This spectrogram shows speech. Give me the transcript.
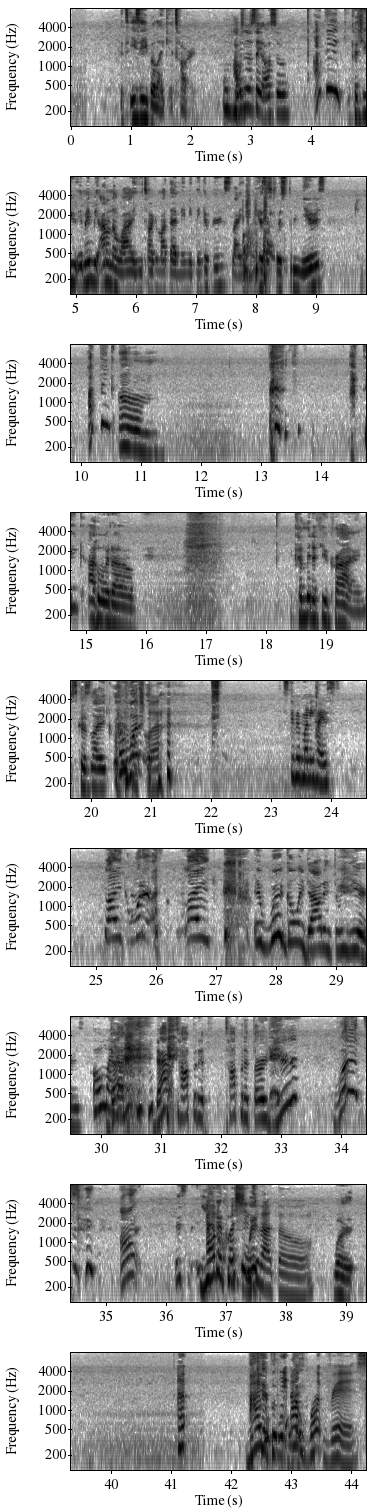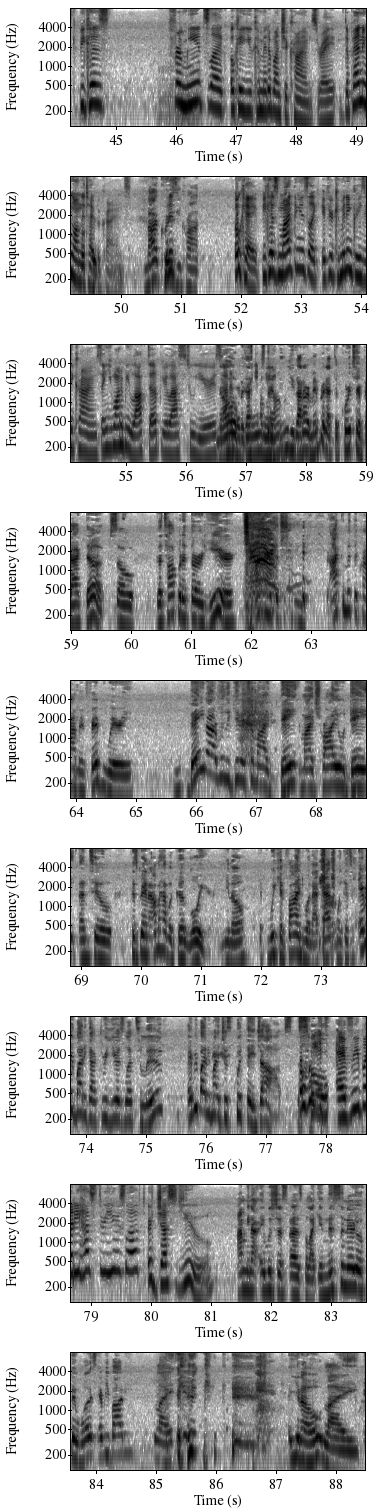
It's easy, but like it's hard. Mhm. I was gonna say also, I think because you it made me. I don't know why you talking about that made me think of this. Like because it was three years. I think um. I think I would um commit a few crimes because like Oh, what. Just give it money heist. like what like if we're going down in three years Oh my that, god. that top of the top of the third year what I, it's, you I have a question to that though. what Uh, You I would say at what risk? Because for me, it's like okay, you commit a bunch of crimes, right? Depending on the type of crimes. not crazy crimes. Okay, because my thing is like if you're committing crazy crimes, then you want to be locked up your last two years. no but that's three, you know? you got to remember that the courts are backed up so the top of the third year I commit the, I commit the crime in February they not really getting to my date my trial date until because granted I'm gonna have a good lawyer you know if we can find one at that point because if everybody got three years left to live everybody might just quit their jobs Oh so wait, it's everybody has three years left, or just you? I mean I, it was just us but like in this scenario if it was everybody like you know like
